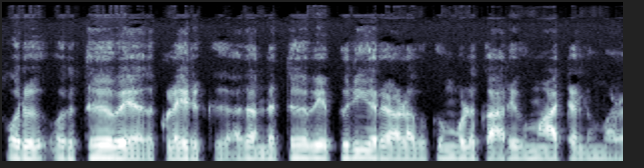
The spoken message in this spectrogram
ஒரு ஒரு தேவை அதுக்குள்ளே இருக்குது அது அந்த தேவையை பிரிகிற அளவுக்கு உங்களுக்கு அறிவும் ஆற்றலும் வள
